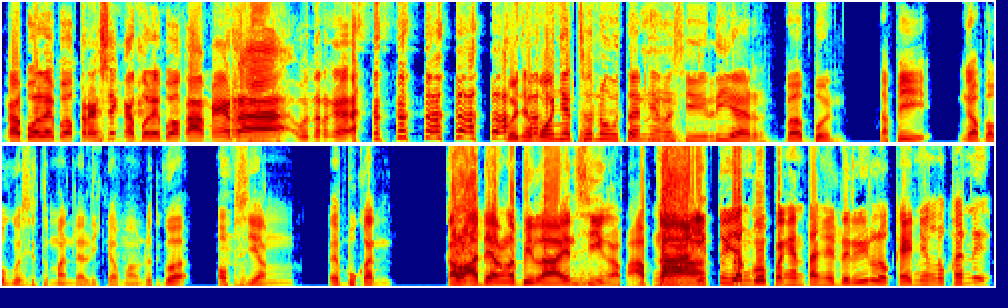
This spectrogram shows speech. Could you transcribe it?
nggak boleh bawa kresek, nggak boleh bawa kamera, bener nggak? Banyak monyet sono hutannya masih liar, babon. Tapi nggak bagus itu Mandalika menurut gua opsi yang eh bukan kalau ada yang lebih lain sih nggak apa-apa. Nah, itu yang gue pengen tanya dari lo. Kayaknya lo kan nih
